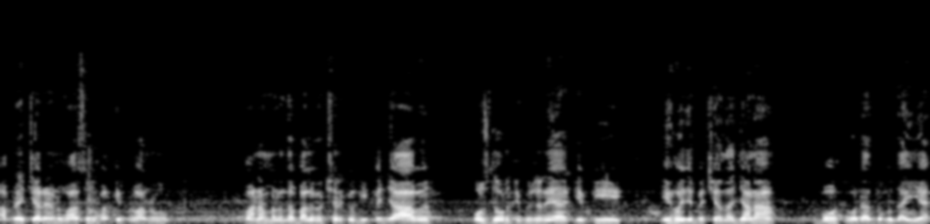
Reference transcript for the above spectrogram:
ਆਪਣੇ ਚਰਨ ਨੂੰ ਔਰ ਬਾਕੀ ਪਰਿਵਾਰ ਨੂੰ ਭਾਣਾ ਮੰਨਣ ਦਾ ਬਲ ਬਖਸ਼ਰ ਕਿਉਂਕਿ ਪੰਜਾਬ ਉਸ ਦੌਰ 'ਚ ਗੁਜ਼ਰਿਆ, ਕਿਉਂਕਿ ਇਹੋ ਜਿਹੇ ਬੱਚਿਆਂ ਦਾ ਜਾਣਾ ਬਹੁਤ ਵੱਡਾ ਦੁਖਦਾਈ ਹੈ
